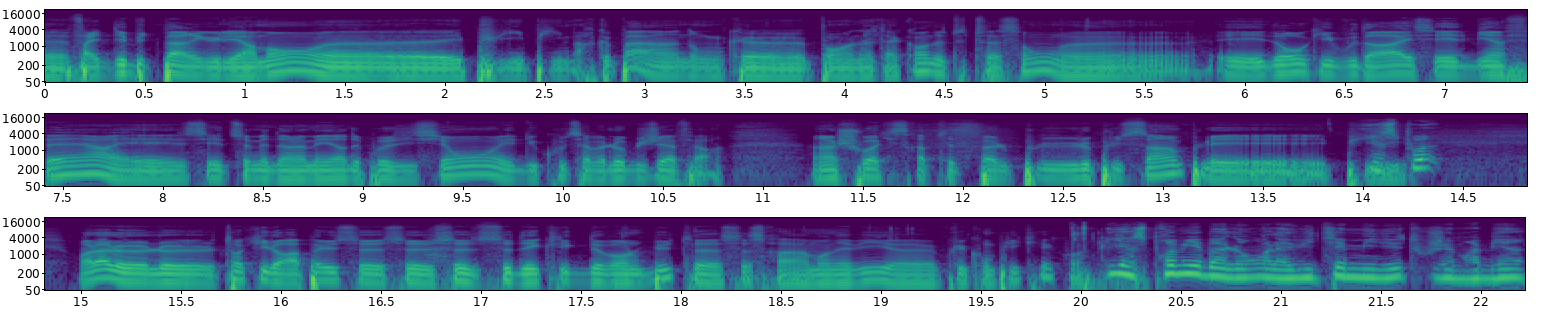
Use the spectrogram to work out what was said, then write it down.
Enfin, il débute pas régulièrement, euh, et puis, puis il marque pas. hein, donc, euh, pour un attaquant, de toute façon, euh, et donc il voudra essayer de bien faire et essayer de se mettre dans la meilleure des positions, et du coup, ça va l'obliger à faire un choix qui sera peut-être pas le plus le plus simple, et, y puis voilà, le, le- tant qu'il aura pas eu ce, ce- ce- ce déclic devant le but, euh, ce sera à mon avis euh, plus compliqué, quoi. Il y a ce premier ballon à la huitième minute où j'aimerais bien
